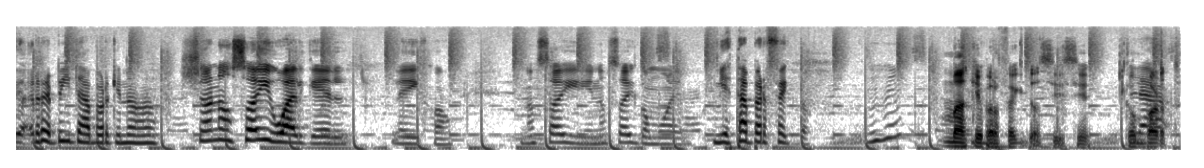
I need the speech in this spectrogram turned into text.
le dijo. Repita porque no. Yo no soy igual que él, le dijo. No soy, no soy como él. Y está perfecto. Más que perfecto, sí, sí, comparto.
